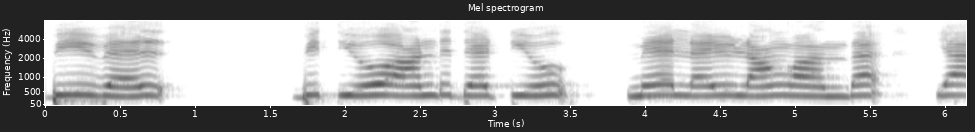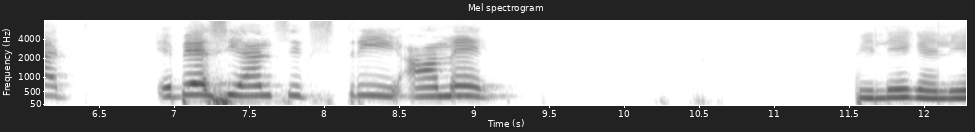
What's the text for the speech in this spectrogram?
be well with you and that you may live long on the earth. Ephesians 6 3 Amen. பிள்ளைகளே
